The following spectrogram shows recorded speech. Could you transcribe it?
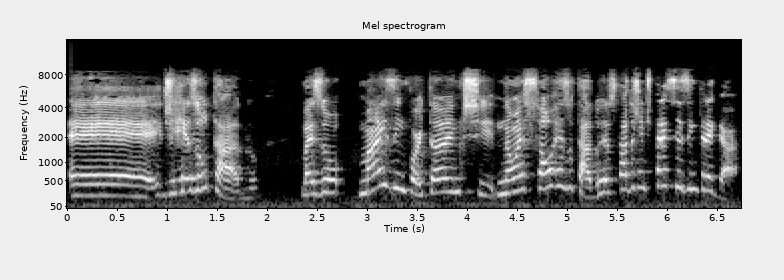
é, de resultado. Mas o mais importante não é só o resultado. O resultado a gente precisa entregar.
